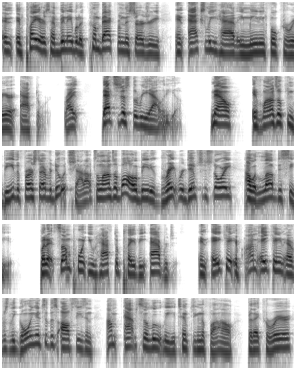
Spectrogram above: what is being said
and, and players have been able to come back from the surgery and actually have a meaningful career afterwards, right? That's just the reality of it. Now, if Lonzo can be the first to ever do it, shout out to Lonzo Ball. It would be a great redemption story. I would love to see it. But at some point, you have to play the averages. And AK, if I'm AK and Eversley going into this offseason, I'm absolutely attempting to file for that career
